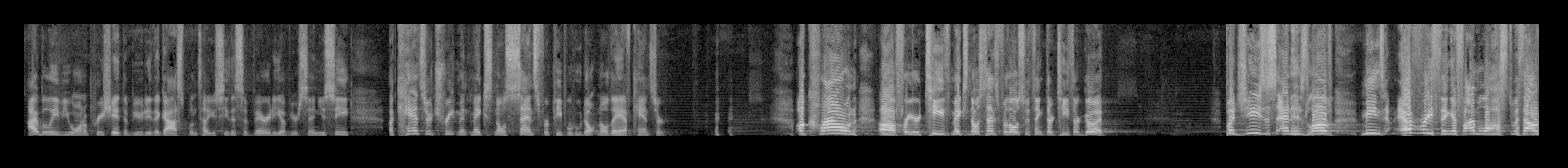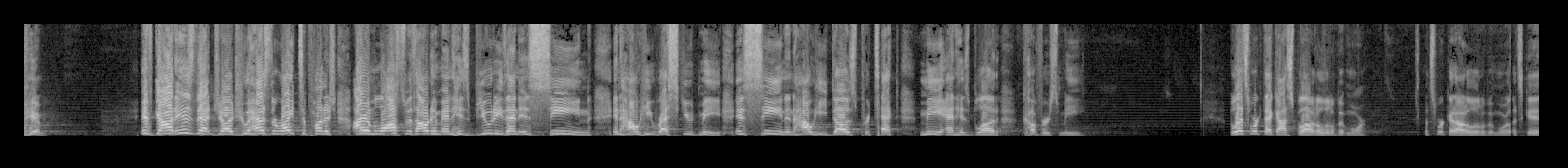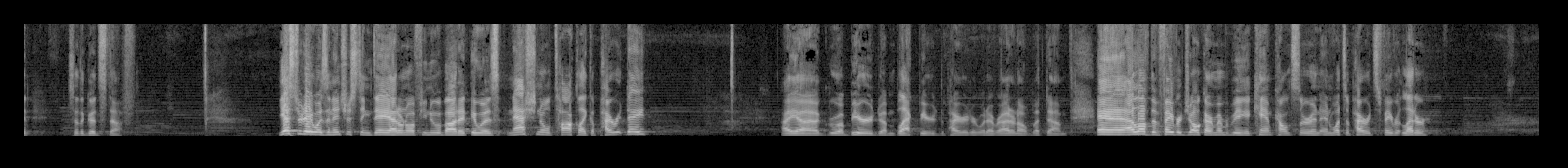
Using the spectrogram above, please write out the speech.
I believe you won't appreciate the beauty of the gospel until you see the severity of your sin. You see, a cancer treatment makes no sense for people who don't know they have cancer. a crown uh, for your teeth makes no sense for those who think their teeth are good. But Jesus and his love means everything if I'm lost without him. If God is that judge who has the right to punish, I am lost without him, and his beauty then is seen in how he rescued me, is seen in how he does protect me, and his blood covers me. But let's work that gospel out a little bit more. Let's work it out a little bit more. Let's get to the good stuff. Yesterday was an interesting day. I don't know if you knew about it. It was National Talk Like a Pirate Day. I uh, grew a beard, um, Blackbeard, the pirate, or whatever. I don't know. But, um, and I love the favorite joke. I remember being a camp counselor, and, and what's a pirate's favorite letter?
